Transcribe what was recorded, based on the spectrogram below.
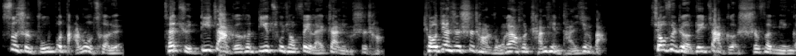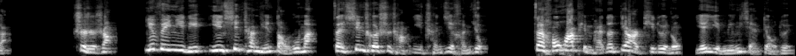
四是逐步打入策略，采取低价格和低促销费来占领市场，条件是市场容量和产品弹性大，消费者对价格十分敏感。事实上，英菲尼迪因新产品导入慢，在新车市场已沉寂很久，在豪华品牌的第二梯队中也已明显掉队。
